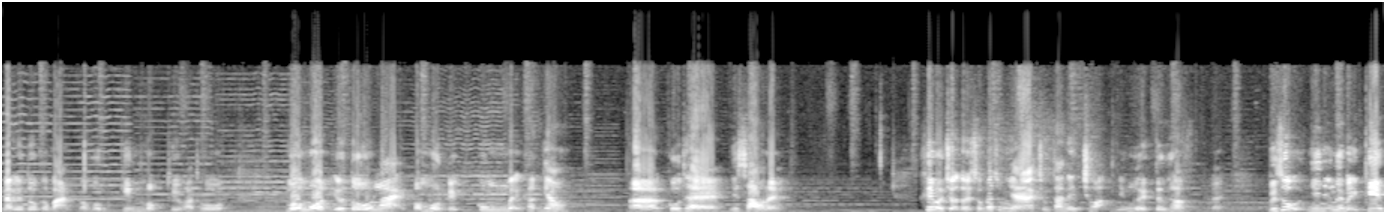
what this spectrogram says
năm yếu tố cơ bản bao gồm kim, mộc, thủy, hỏa, thổ. Mỗi một yếu tố lại có một cái cung mệnh khác nhau. À, cụ thể như sau này. Khi mà chọn tuổi sông đất trong nhà, chúng ta nên chọn những người tương hợp. Đấy. Ví dụ như những người mệnh kim.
